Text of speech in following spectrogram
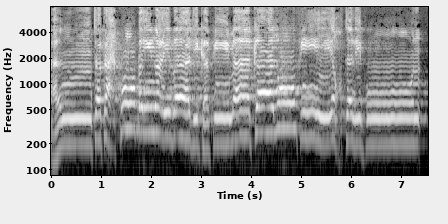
أنت تحكم بين عبادك فيما كانوا فيه يختلفون.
